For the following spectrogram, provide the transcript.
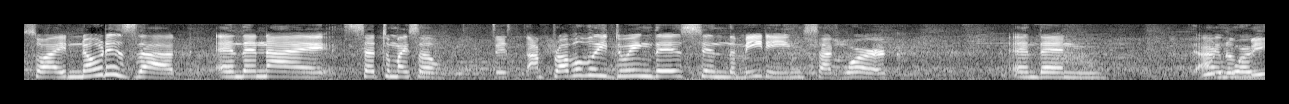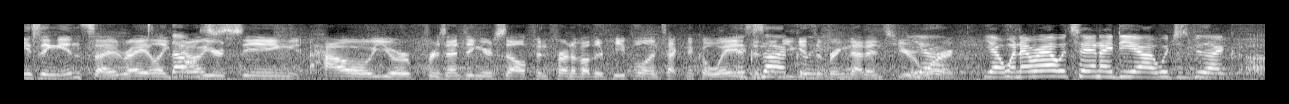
So I noticed that, and then I said to myself, I'm probably doing this in the meetings at work. And then what an amazing insight, right? Like now you're seeing how you're presenting yourself in front of other people in technical ways, exactly. and then you get to bring that into your yeah. work. Yeah, whenever I would say an idea, I would just be like, uh,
